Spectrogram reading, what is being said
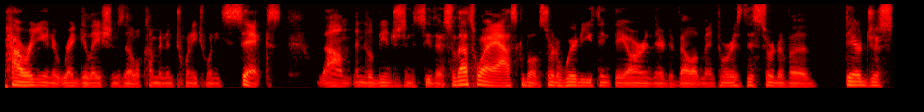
power unit regulations that will come in in 2026. Um, and it'll be interesting to see there. So that's why I ask about sort of where do you think they are in their development, or is this sort of a they're just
